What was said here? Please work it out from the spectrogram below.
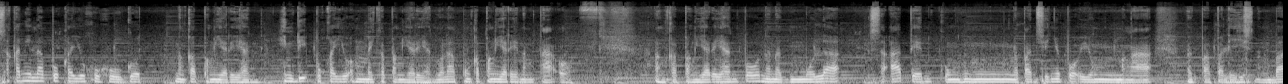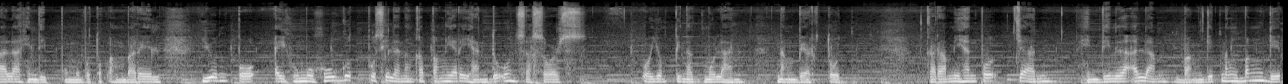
Sa kanila po kayo huhugot ng kapangyarihan. Hindi po kayo ang may kapangyarihan. Wala pong kapangyarihan ng tao. Ang kapangyarihan po na nagmula sa atin, kung napansin nyo po yung mga nagpapalihis ng bala, hindi pumuputok ang baril, yun po ay humuhugot po sila ng kapangyarihan doon sa source o yung pinagmulan ng bertud. Karamihan po dyan, hindi nila alam, banggit ng banggit,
